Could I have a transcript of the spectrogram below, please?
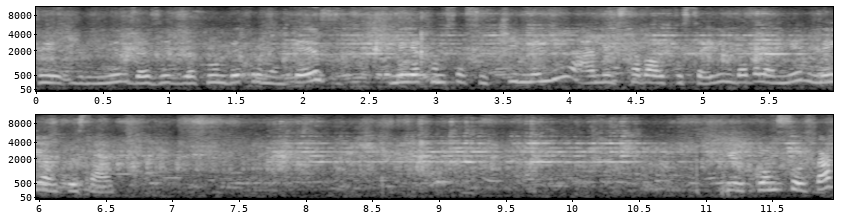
في المير ده زيت زيتون بكر ممتاز 165 مللي عامل 97 بدلا من 109 في الكونسول تحت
